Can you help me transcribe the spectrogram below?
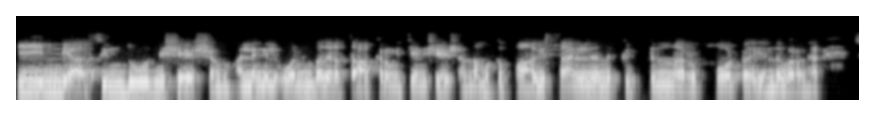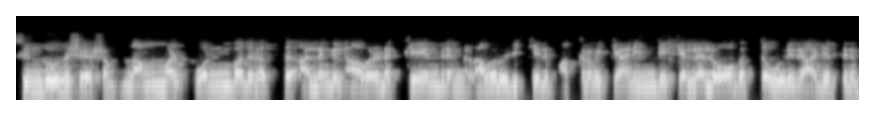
ഈ ഇന്ത്യ സിന്ധൂരിന് ശേഷം അല്ലെങ്കിൽ ഒൻപതിടത്ത് ആക്രമിച്ചതിന് ശേഷം നമുക്ക് പാകിസ്ഥാനിൽ നിന്ന് കിട്ടുന്ന റിപ്പോർട്ട് എന്ന് പറഞ്ഞാൽ സിന്ധൂറിന് ശേഷം നമ്മൾ ഒൻപതിടത്ത് അല്ലെങ്കിൽ അവരുടെ കേന്ദ്രങ്ങൾ അവർ ഒരിക്കലും ആക്രമിക്കാൻ ഇന്ത്യക്കല്ല ലോകത്തെ ഒരു രാജ്യത്തിനും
